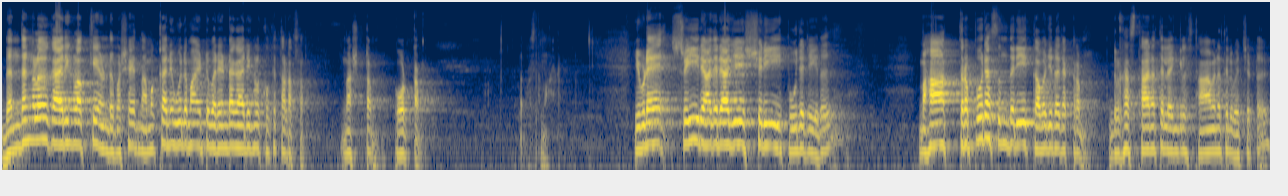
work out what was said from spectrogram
ബന്ധങ്ങൾ കാര്യങ്ങളൊക്കെ ഉണ്ട് പക്ഷേ നമുക്ക് അനുകൂലമായിട്ട് വരേണ്ട കാര്യങ്ങൾക്കൊക്കെ തടസ്സം നഷ്ടം കോട്ടം അവസ്ഥമാണ് ഇവിടെ ശ്രീ രാജരാജേശ്വരി പൂജ ചെയ്ത് മഹാത്രപുര സുന്ദരി കവചിത ചക്രം ഗൃഹസ്ഥാനത്തിൽ അല്ലെങ്കിൽ സ്ഥാപനത്തിൽ വെച്ചിട്ട്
